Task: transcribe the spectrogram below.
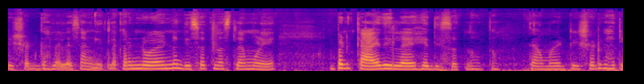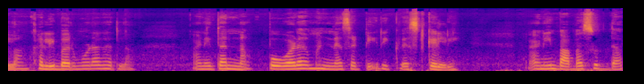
टी शर्ट घालायला सांगितलं. कारण डोळ्यांना दिसत नसल्यामुळे आपण काय दिलं आहे हे दिसत नव्हतं. त्यामुळे टी शर्ट घातला खाली बरमुडा घातला. आणि त्यांना पोवाडा म्हणण्यासाठी रिक्वेस्ट केली. आणि बाबासुद्धा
